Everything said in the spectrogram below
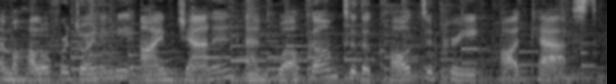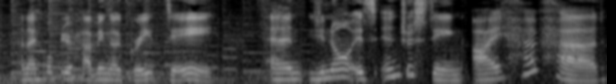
and mahalo for joining me. I'm Janet and welcome to the Call to Create podcast. And I hope you're having a great day. And you know, it's interesting. I have had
